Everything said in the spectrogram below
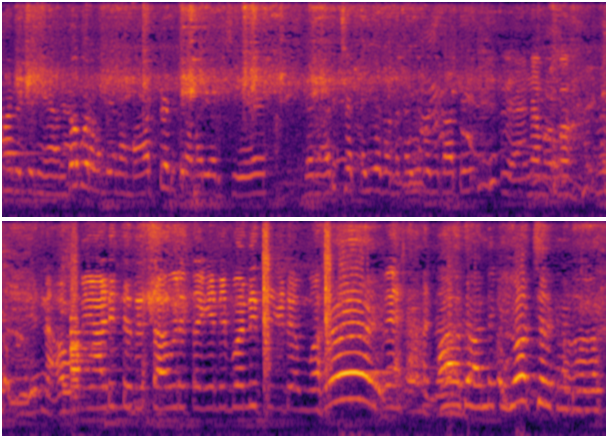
அதுக்கு நீ அந்தபுரம் வந்து என்ன மாட்டடிக்கிற மாதிரி அடிச்சு என்ன அடிச்ச கையை அந்த கையை கொஞ்சம் காட்டு. வேணாம் நான் உன்னை அடித்தது தவறு தங்க. நீ மன்னித்து விடம்மா அது அன்னைக்கு யோசிச்சிருக்கணும்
